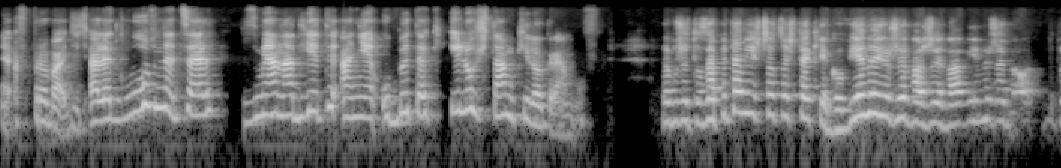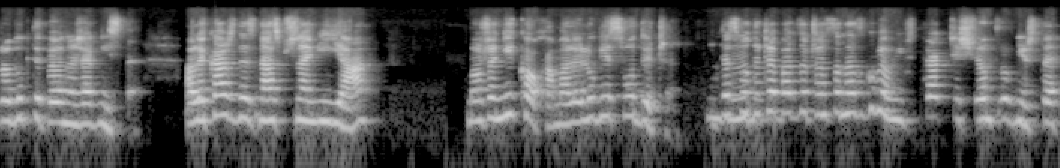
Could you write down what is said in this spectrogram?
e, wprowadzić, ale główny cel zmiana diety, a nie ubytek iluś tam kilogramów. Dobrze, to zapytam jeszcze o coś takiego. Wiemy już, że warzywa, wiemy, że produkty pełnoziarniste, ale każdy z nas, przynajmniej ja, może nie kocham, ale lubię słodycze. I te Mhm. słodycze bardzo często nas gubią i w trakcie świąt również te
